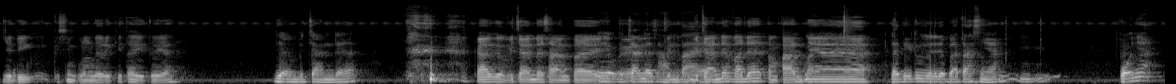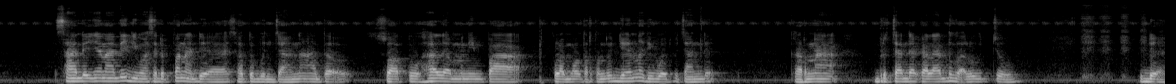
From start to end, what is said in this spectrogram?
Jadi kesimpulan dari kita itu ya. Jangan bercanda. Kagak bercanda santai Iya, gitu. bercanda santai. bercanda pada tempatnya. Dan itu udah ada batasnya. Pokoknya seandainya nanti di masa depan ada suatu bencana atau suatu hal yang menimpa kelompok tertentu janganlah dibuat bercanda. Karena bercanda kalian tuh nggak lucu. Udah.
